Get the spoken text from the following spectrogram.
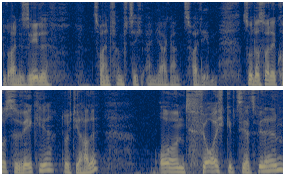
und eine Seele, 52, ein Jahrgang, zwei Leben. So, das war der kurze Weg hier durch die Halle. Und für euch gibt's jetzt Wilhelm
